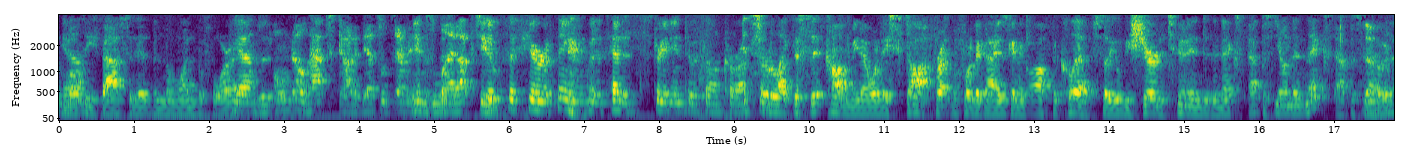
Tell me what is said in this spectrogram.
Yeah. multifaceted than the one before it. Yeah. Just, oh no, that's got to be. That's what everything's It's the- led up to. it's the pure thing, but it's headed straight into its own corruption. It's sort of like the sitcom, you know, where they stop right before the guy's going to go off the cliff, so you'll be sure to tune into the next episode, you know, the next episode,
